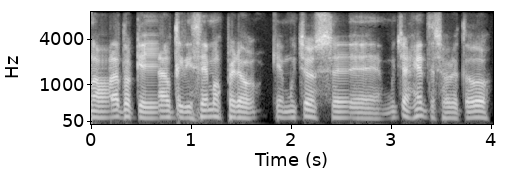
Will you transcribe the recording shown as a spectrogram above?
aparato que ya utilicemos, pero que muchos, eh, mucha gente, sobre todo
